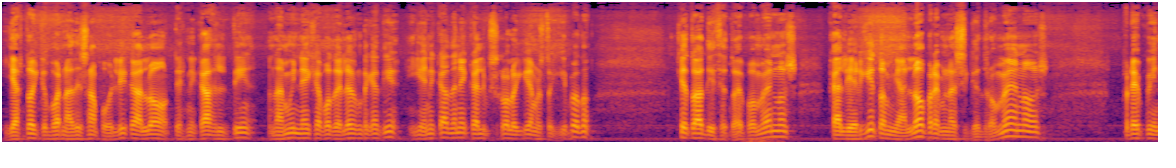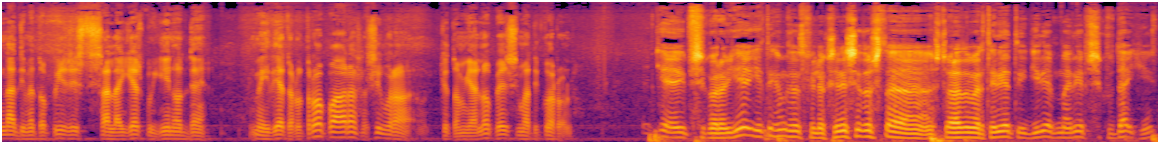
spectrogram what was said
Γι' αυτό και μπορεί να δεις ένα πολύ καλό τεχνικά αθλητή να μην έχει αποτελέσματα γιατί γενικά δεν έχει καλή ψυχολογία μες στο γήπεδο και το αντίθετο. Επομένως, καλλιεργεί το μυαλό, πρέπει να είναι συγκεντρωμένος, πρέπει να αντιμετωπίζεις τις αλλαγές που γίνονται με ιδιαίτερο τρόπο. Άρα, σίγουρα και το μυαλό παίζει σημαντικό ρόλο. Και η ψυχολογία, γιατί είχαμε φιλοξενήσει εδώ στα, στο Ράδο Μαρτυρία την κυρία Μαρία Ψυχουντάκη,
